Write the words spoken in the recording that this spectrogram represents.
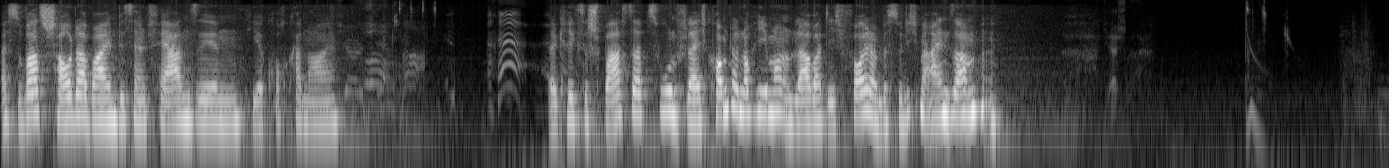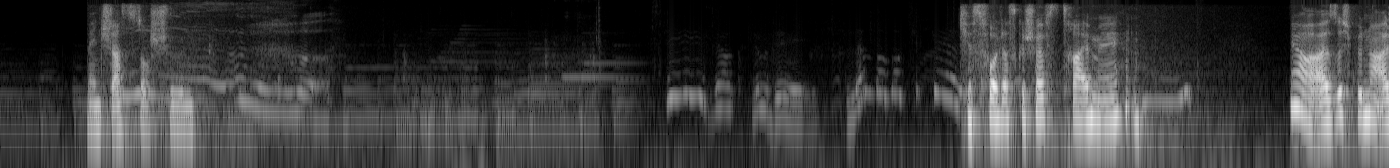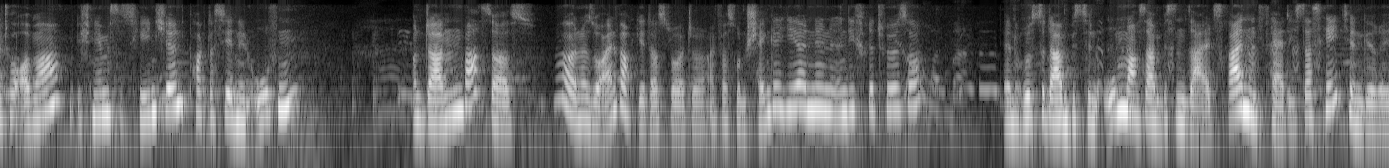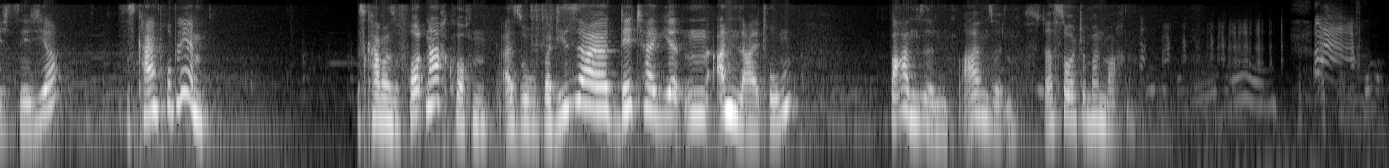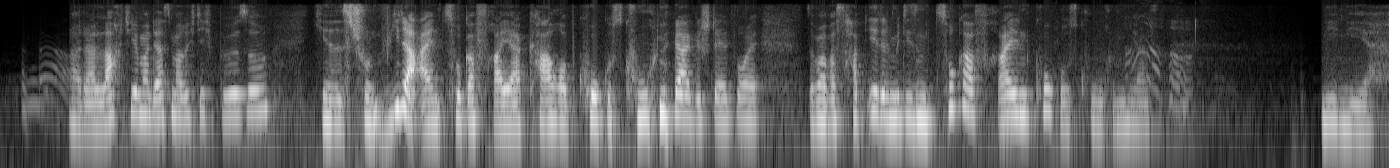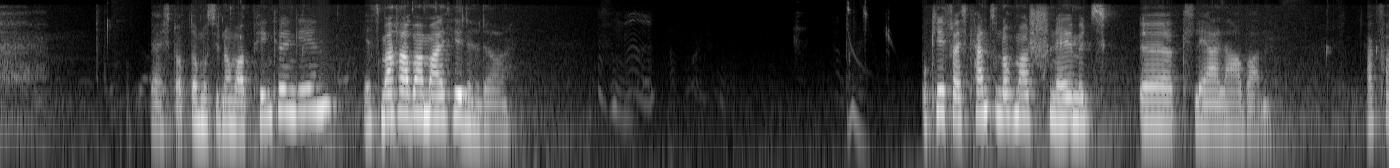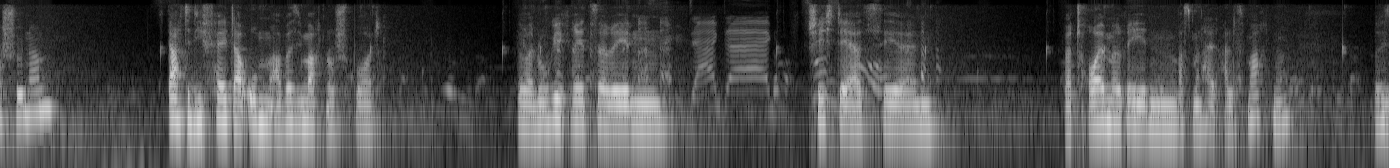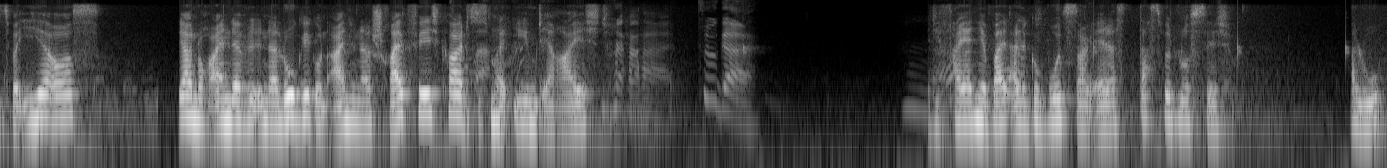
Weißt du was? Schau dabei ein bisschen Fernsehen. Hier, Kochkanal. Da kriegst du Spaß dazu und vielleicht kommt da noch jemand und labert dich voll, dann bist du nicht mehr einsam. Mensch, das ist doch schön. Hier ist voll das Geschäftstreiben, ey. Ja, also ich bin eine alte Oma. Ich nehme jetzt das Hähnchen, pack das hier in den Ofen. Und dann war's das. Ja, ne, so einfach geht das, Leute. Einfach so ein Schenkel hier in, den, in die Fritteuse. Dann rührst du da ein bisschen um, machst da ein bisschen Salz rein und fertig ist das Hähnchengericht. Seht ihr? Das ist kein Problem. Das kann man sofort nachkochen. Also bei dieser detaillierten Anleitung. Wahnsinn, Wahnsinn. Das sollte man machen. Na, da lacht jemand erstmal richtig böse. Hier ist schon wieder ein zuckerfreier Karob-Kokoskuchen hergestellt worden. Sag mal, was habt ihr denn mit diesem zuckerfreien Kokoskuchen hier? Nee, nee. Ja, ich glaube, da muss ich nochmal pinkeln gehen. Jetzt mach aber mal hinne da. Okay, vielleicht kannst du noch mal schnell mit äh, Claire labern. Tag verschönern. Ich dachte, die fällt da um, aber sie macht nur Sport. Über Logikrätsel reden, Geschichte erzählen, über Träume reden, was man halt alles macht, ne? So sieht es bei ihr hier aus. Ja, noch ein Level in der Logik und ein in der Schreibfähigkeit. Das ist mal eben erreicht. Die feiern hier bald alle Geburtstag, ey. Das, das wird lustig. Hallo?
